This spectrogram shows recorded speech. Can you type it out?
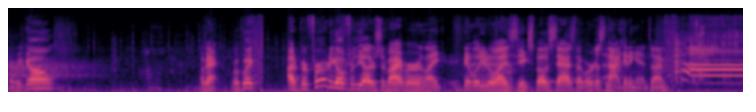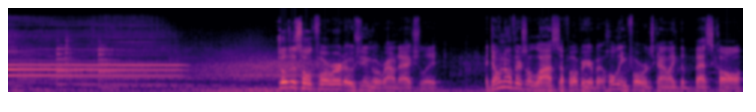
There we go. Okay, real quick. I'd prefer to go for the other survivor and like be able to utilize the exposed stats, but we're just not getting it in time. She'll just hold forward. Oh, she didn't go around actually. I don't know if there's a lot of stuff over here, but holding forward is kind of like the best call.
